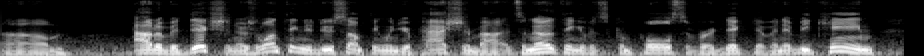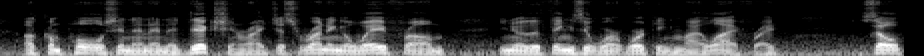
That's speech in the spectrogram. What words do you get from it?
Um, out of addiction. There's one thing to do something when you're passionate about it. It's another thing if it's compulsive or addictive. And it became a compulsion and an addiction, right? Just running away from, you know, the things that weren't working in my life, right? So,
